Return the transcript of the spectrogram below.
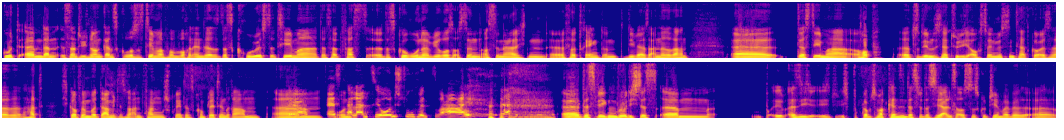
Gut, ähm, dann ist natürlich noch ein ganz großes Thema vom Wochenende, also das größte Thema, das hat fast äh, das Coronavirus aus den, aus den Nachrichten äh, verdrängt und diverse andere Sachen. Äh, das Thema Hopp, äh, zu dem sich natürlich auch Sven Mislintat geäußert hat. Ich glaube, wenn wir damit jetzt mal anfangen, sprengt das komplett den Rahmen. Ähm, ja, Eskalationsstufe 2. äh, deswegen würde ich das, ähm, also ich, ich, ich glaube, es macht keinen Sinn, dass wir das hier alles ausdiskutieren, weil wir äh,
